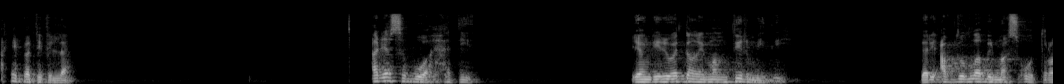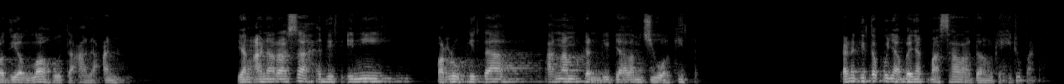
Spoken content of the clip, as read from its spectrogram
Ahibati fillah. Ada sebuah hadis yang diriwayatkan oleh Imam Tirmidzi dari Abdullah bin Mas'ud radhiyallahu taala anhu. Yang ana rasa hadis ini perlu kita tanamkan di dalam jiwa kita. Karena kita punya banyak masalah dalam kehidupan ini.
